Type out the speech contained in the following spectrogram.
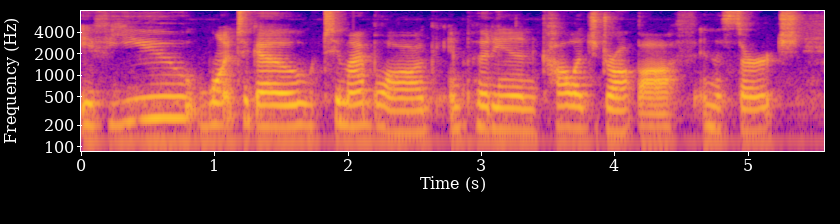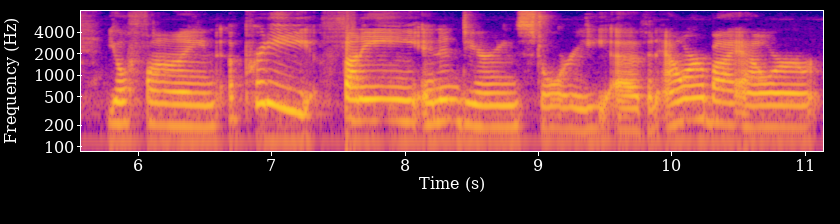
if you want to go to my blog and put in college drop off in the search you'll find a pretty funny and endearing story of an hour by hour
